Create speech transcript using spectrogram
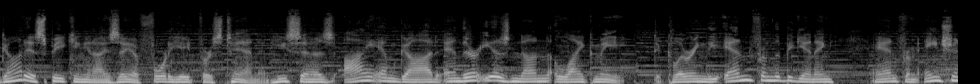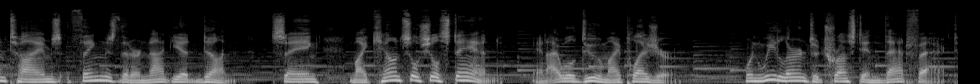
God is speaking in Isaiah 48, verse 10, and he says, I am God, and there is none like me, declaring the end from the beginning, and from ancient times things that are not yet done, saying, My counsel shall stand, and I will do my pleasure. When we learn to trust in that fact,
